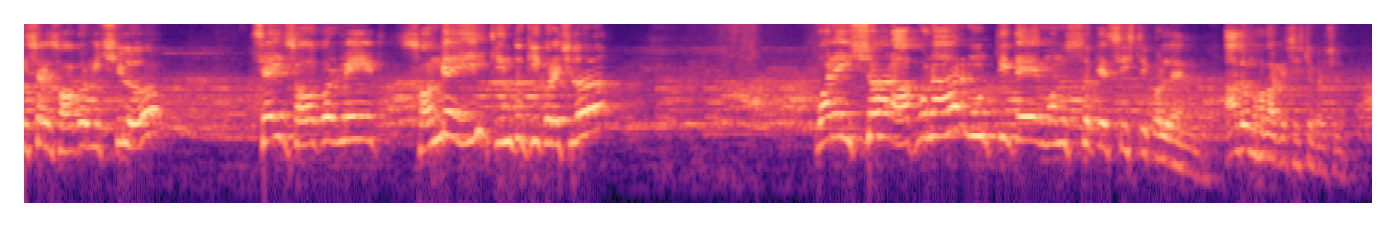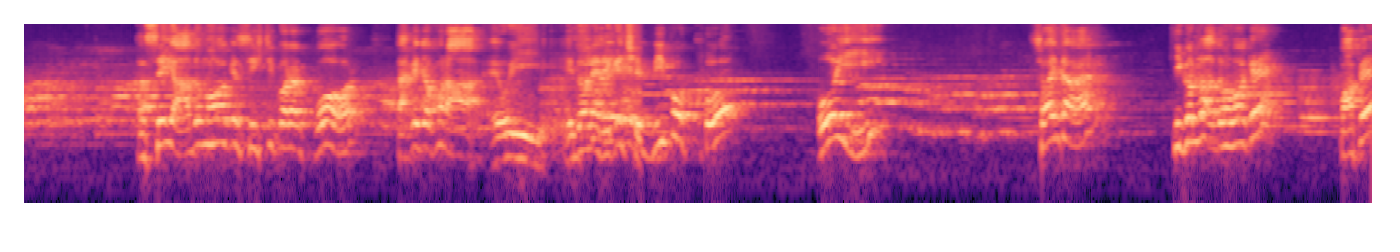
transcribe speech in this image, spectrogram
ঈশ্বরের সহকর্মী ছিল, সেই সহকর্মীর সঙ্গেই কিন্তু কি করেছিল? পরে ঈশ্বর আপনার মূর্তিতে মনুষ্যকে সৃষ্টি করলেন, আদম ভাবাকে সৃষ্টি করেছিল। তা সেই আদম হওয়াকে সৃষ্টি করার পর তাকে যখন ওই এদনে রেখেছে বিপক্ষ ওই শয়তান কি করল আদম হওয়াকে? পাপে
